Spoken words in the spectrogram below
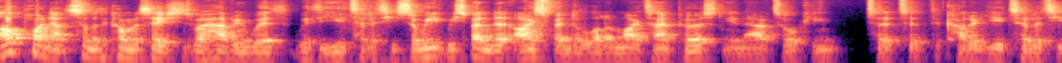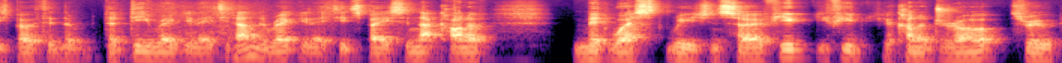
I'll point out some of the conversations we're having with with the utilities. So we, we spend I spend a lot of my time personally now talking to, to the kind of utilities, both in the, the deregulated and the regulated space, in that kind of Midwest region. So if you if you, you kind of draw up through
